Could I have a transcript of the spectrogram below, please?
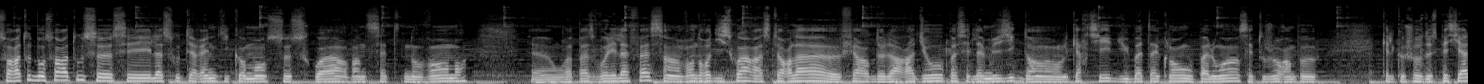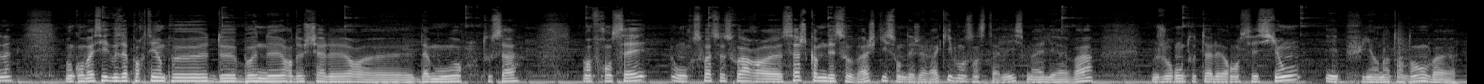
Bonsoir à toutes, bonsoir à tous. Euh, c'est la souterraine qui commence ce soir, 27 novembre. Euh, on va pas se voiler la face. Un vendredi soir à cette heure-là, euh, faire de la radio, passer de la musique dans le quartier du Bataclan ou pas loin, c'est toujours un peu quelque chose de spécial. Donc on va essayer de vous apporter un peu de bonheur, de chaleur, d'amour, tout ça. En français, on reçoit ce soir Sage comme des sauvages qui sont déjà là, qui vont s'installer. Ismaël et Ava joueront tout à l'heure en session. Et puis en attendant, on va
